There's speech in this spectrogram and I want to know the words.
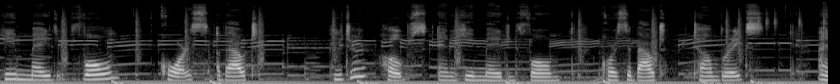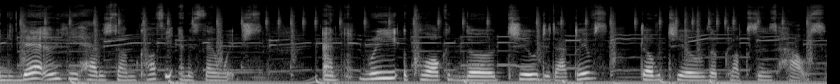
He made phone calls about Peter Hobbs and he made phone course about Tom Briggs, and then he had some coffee and sandwiches. At three o'clock, the two detectives drove to the Clarkson's house.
